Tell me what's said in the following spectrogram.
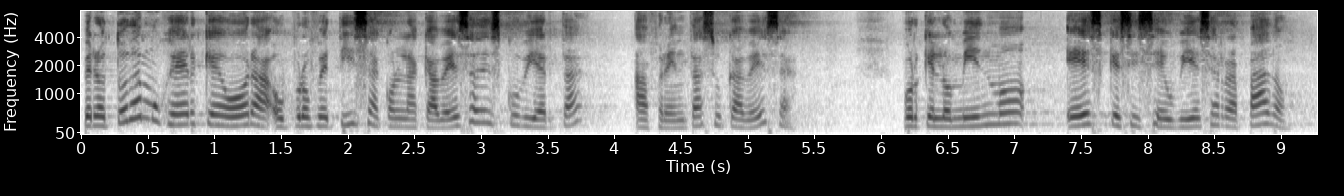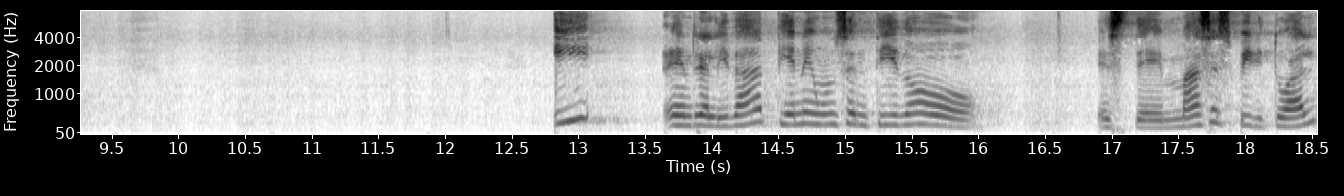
pero toda mujer que ora o profetiza con la cabeza descubierta, afrenta su cabeza, porque lo mismo es que si se hubiese rapado. Y en realidad tiene un sentido este, más espiritual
